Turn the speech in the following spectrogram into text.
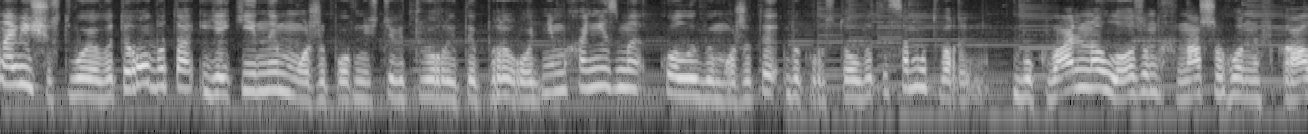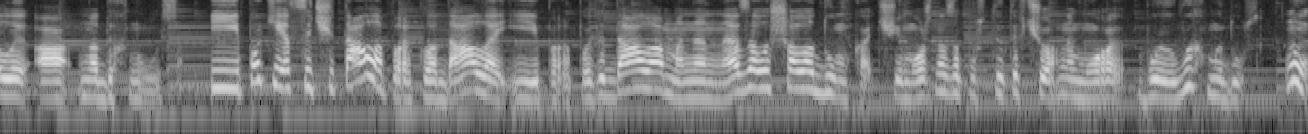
Навіщо створювати робота, який не може повністю відтворити природні механізми, коли ви можете використовувати саму тварину? Буквально лозунг нашого не вкрали, а надихнулися. І поки я це читала, перекладала і переповідала, мене не залишала думка, чи можна запустити в Чорне море бойових медуз. Ну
